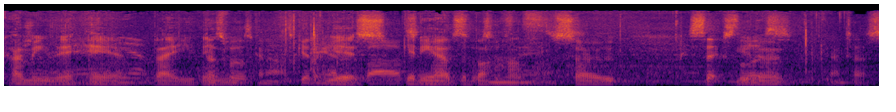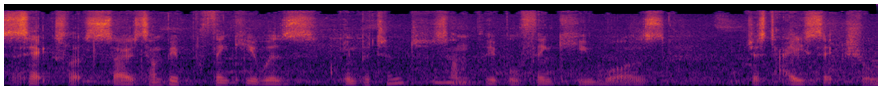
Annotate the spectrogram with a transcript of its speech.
combing their hair, Yeah. bathing, That's what I was gonna ask, getting out of the yes, getting out of the those of bath. So Sexless. you know, Fantastic. sexless. So some people think he was impotent. Some people think he was just asexual.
